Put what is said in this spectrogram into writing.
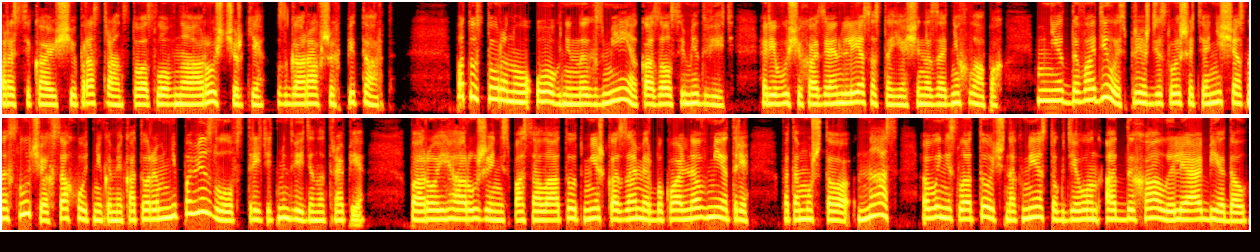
рассекающие пространство, словно росчерки сгоравших петард. По ту сторону огненных змей оказался медведь, ревущий хозяин леса, стоящий на задних лапах. Мне доводилось прежде слышать о несчастных случаях с охотниками, которым не повезло встретить медведя на тропе. Порой оружие не спасало, а тут Мишка замер буквально в метре, потому что нас вынесло точно к месту, где он отдыхал или обедал.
